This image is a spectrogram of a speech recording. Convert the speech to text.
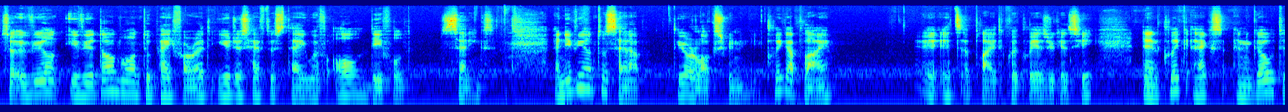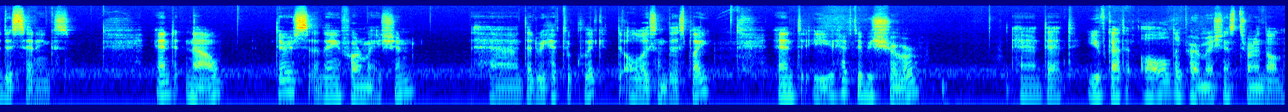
So if you if you don't want to pay for it you just have to stay with all default settings. And if you want to set up your lock screen click apply it's applied quickly as you can see. Then click X and go to the settings. And now there's the information uh, that we have to click the always on display. And you have to be sure and uh, that you've got all the permissions turned on.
